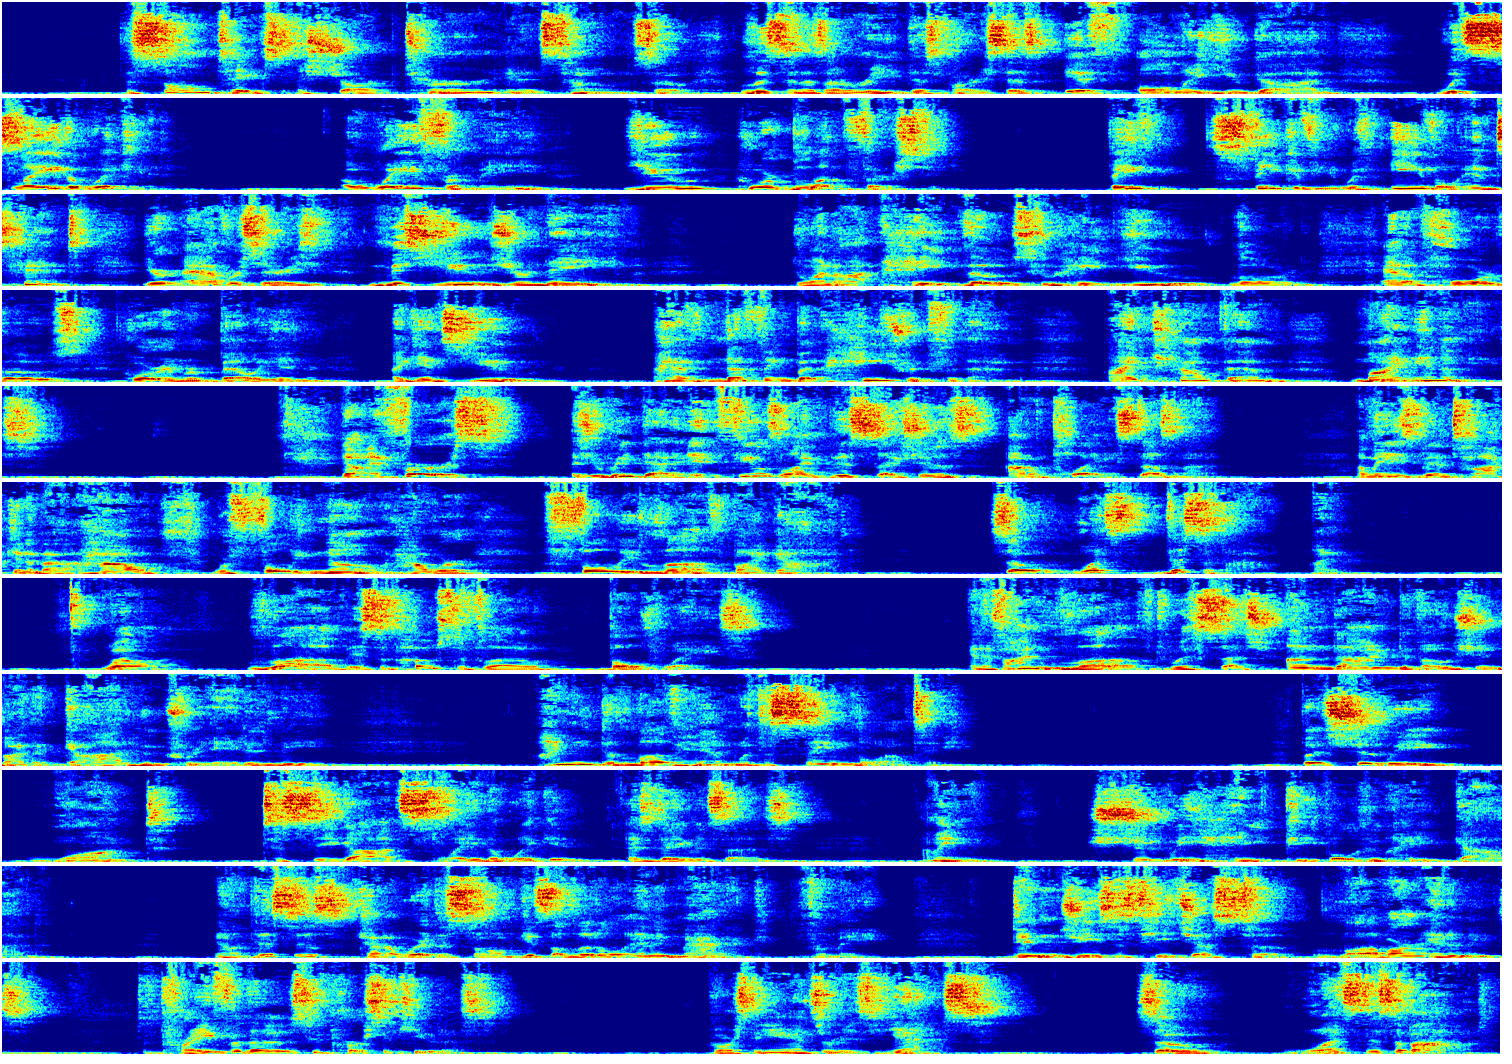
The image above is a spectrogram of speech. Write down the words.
the psalm takes a sharp turn in its tone. So listen as I read this part. He says, If only you, God, would slay the wicked. Away from me, you who are bloodthirsty. They speak of you with evil intent. Your adversaries misuse your name. Do I not hate those who hate you, Lord, and abhor those who are in rebellion against you? I have nothing but hatred for them. I count them my enemies. Now, at first, as you read that, it feels like this section is out of place, doesn't it? I mean, he's been talking about how we're fully known, how we're fully loved by God. So, what's this about? Like, well, love is supposed to flow both ways. And if I'm loved with such undying devotion by the God who created me, I need to love him with the same loyalty. But should we want to see God slay the wicked, as David says? I mean, should we hate people who hate God? You know, this is kind of where the psalm gets a little enigmatic for me. Didn't Jesus teach us to love our enemies, to pray for those who persecute us? Of course, the answer is yes. So, what's this about?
